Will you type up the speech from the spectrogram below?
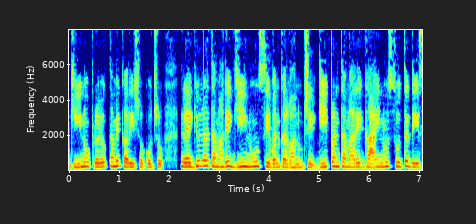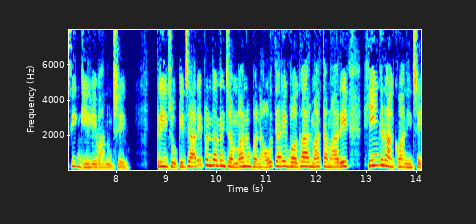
ઘીનો પ્રયોગ તમે કરી શકો છો. રેગ્યુલર તમારે ઘીનું સેવન કરવાનું છે. ઘી પણ તમારે ગાયનું શુદ્ધ દેશી ઘી લેવાનું છે. ત્રીજું કે જ્યારે પણ તમે જમવાનું બનાવો ત્યારે વઘારમાં તમારે હિંગ નાખવાની છે.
